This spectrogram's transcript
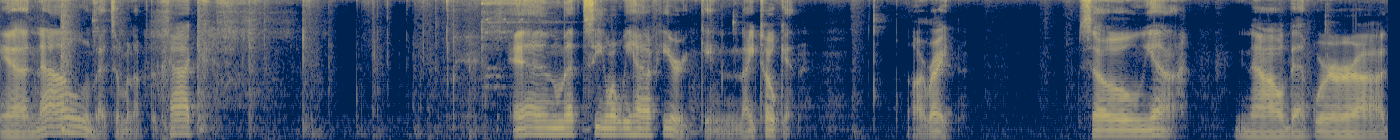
And now let's open up the pack. And let's see what we have here. Game Night Token. Alright. So, yeah. Now that we're uh,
